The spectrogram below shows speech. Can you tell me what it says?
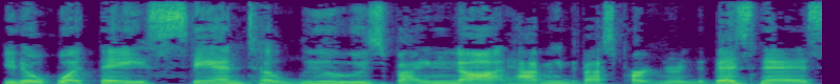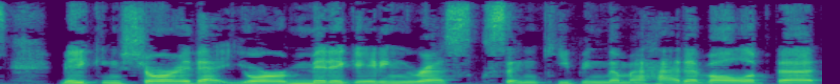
You know what they stand to lose by not having the best partner in the business, making sure that you're mitigating risks and keeping them ahead of all of the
